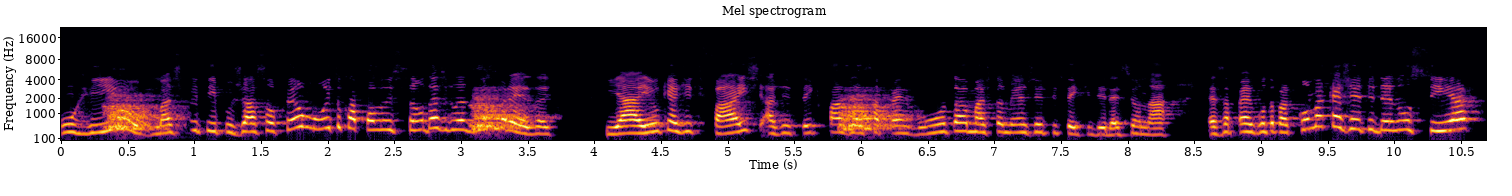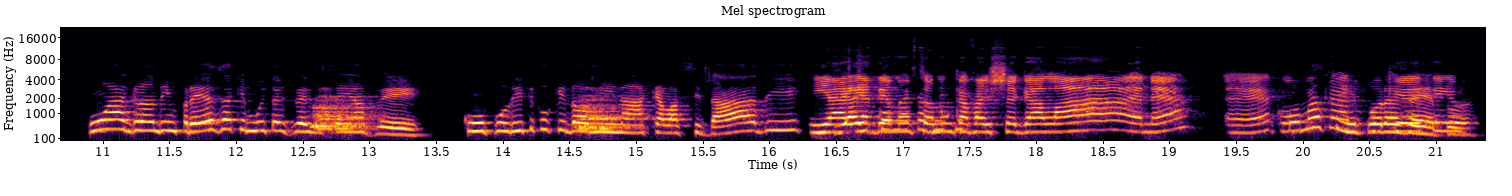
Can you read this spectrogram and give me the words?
um rio, mas que, tipo, já sofreu muito com a poluição das grandes empresas. E aí o que a gente faz? A gente tem que fazer essa pergunta, mas também a gente tem que direcionar essa pergunta para como é que a gente denuncia uma grande empresa que muitas vezes tem a ver com o político que domina aquela cidade. E aí, e aí a denúncia é a gente... nunca vai chegar lá, né? É complicado. Como assim, por exemplo? Tem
